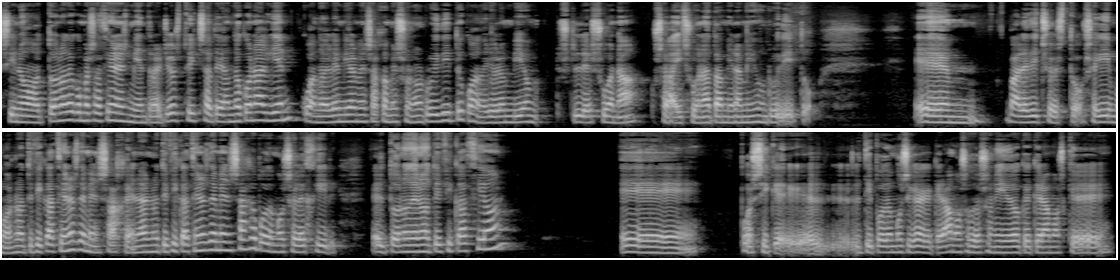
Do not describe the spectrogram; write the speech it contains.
sino tono de conversación es mientras yo estoy chateando con alguien, cuando él envía el mensaje me suena un ruidito y cuando yo lo envío le suena, o sea, y suena también a mí un ruidito. Em, vale, dicho esto, seguimos. Notificaciones de mensaje. En las notificaciones de mensaje podemos elegir el tono de notificación, eh, pues sí que el, tipo de música que queramos o de sonido que queramos que,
